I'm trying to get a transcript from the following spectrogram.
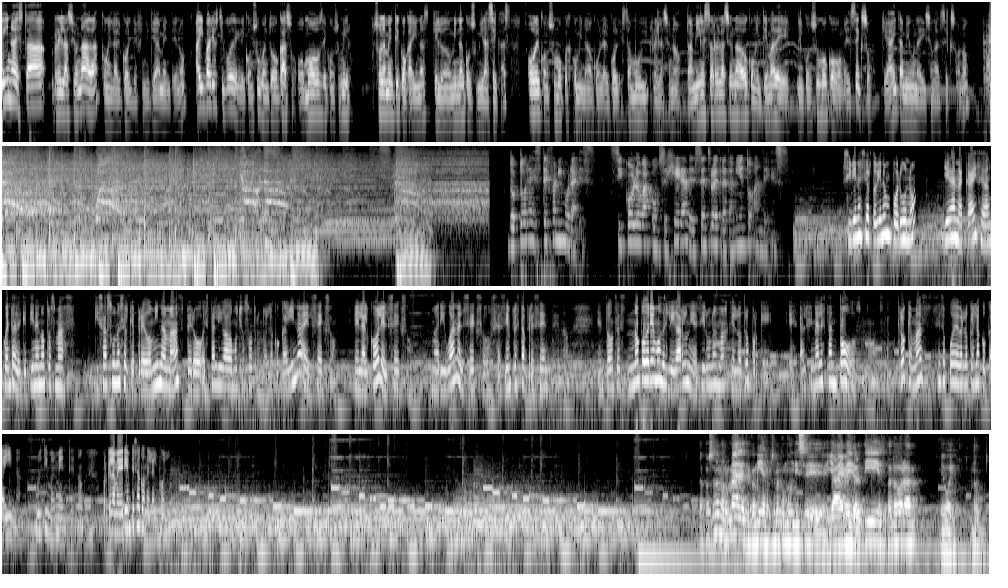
Cocaína está relacionada con el alcohol, definitivamente, ¿no? Hay varios tipos de, consumo en todo caso, o modos de consumir. Solamente cocaínas que lo denominan consumir a secas o el consumo pues combinado con el alcohol está muy relacionado. También está relacionado con el tema de, del consumo con el sexo, que hay también una adicción al sexo, ¿no? Doctora Stephanie Morales, psicóloga consejera del Centro de Tratamiento Andenes. Si bien es cierto, vienen por uno, llegan acá y se dan cuenta de que tienen otros más. Quizás uno es el que predomina más, pero está ligado a muchos otros, ¿no? La cocaína, el sexo. El alcohol, el sexo. Marihuana, el sexo. O sea, siempre está presente, ¿no? Entonces, no podríamos desligarlo ni decir uno es más que el otro porque es- al final están todos, ¿no? O sea, creo que más sí se puede ver lo que es la cocaína últimamente, ¿no? Porque la mayoría empieza con el alcohol. La persona normal, entre comillas, la persona común dice, ya, ya me divertí, hasta tal hora, me voy, ¿no?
